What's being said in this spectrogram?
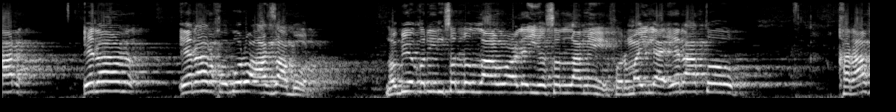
আর এরার এরার খবরও আজাবর। নবী করিম সাল্লাহ আলহিসাল্লামে ফরমাইলা, এরা তো খারাপ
